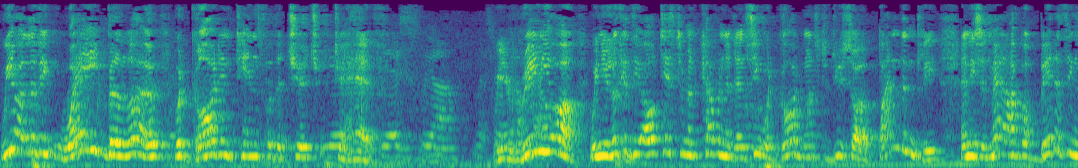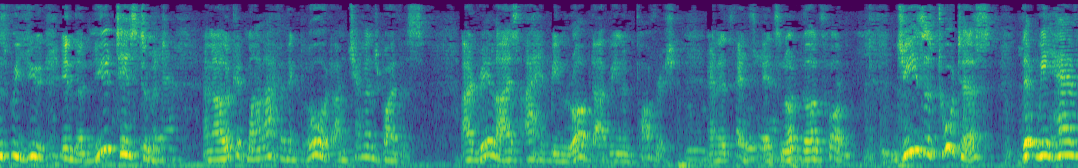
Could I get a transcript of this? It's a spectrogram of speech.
We are living way below what God intends for the church to have. Yes, we are. That's We right. really are. When you look at the Old Testament covenant and see what God wants to do so abundantly, and He said, Man, I've got better things for you in the New Testament. Yeah. And I look at my life, I think, Lord, I'm challenged by this. I realize I have been robbed, I've been impoverished, mm. and it's, it's, it's not God's fault. Jesus taught us that we have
